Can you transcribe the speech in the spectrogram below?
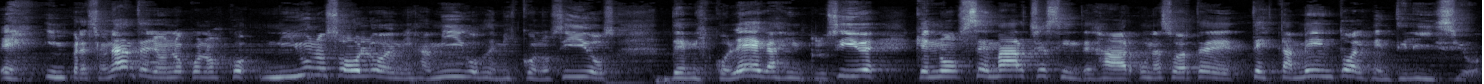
Es impresionante. Yo no conozco ni uno solo de mis amigos, de mis conocidos, de mis colegas inclusive, que no se marche sin dejar una suerte de testamento al gentilicio.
